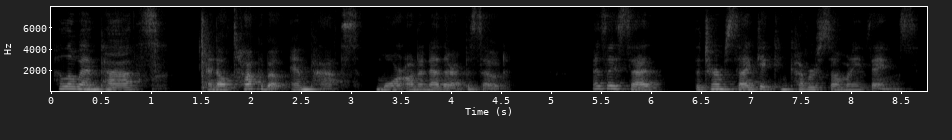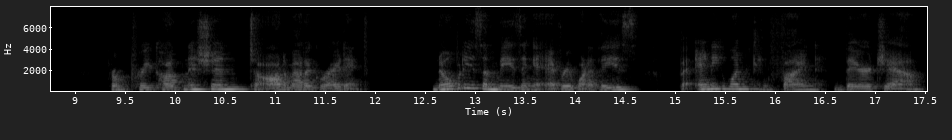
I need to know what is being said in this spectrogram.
Hello, empaths. And I'll talk about empaths more on another episode. As I said, the term psychic can cover so many things, from precognition to automatic writing. Nobody's amazing at every one of these, but anyone can find their jam.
